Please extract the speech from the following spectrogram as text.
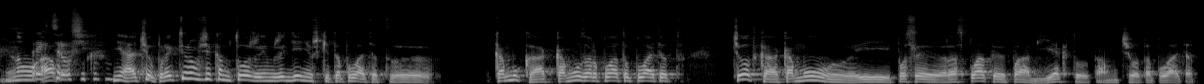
ну, проектировщиков. А, не, а что, проектировщикам тоже, им же денежки-то платят. Э, кому как, кому зарплату платят четко, а кому и после расплаты по объекту там что-то платят.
